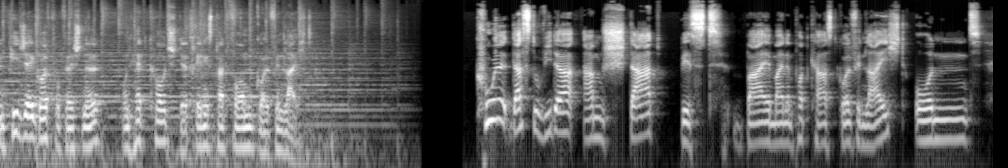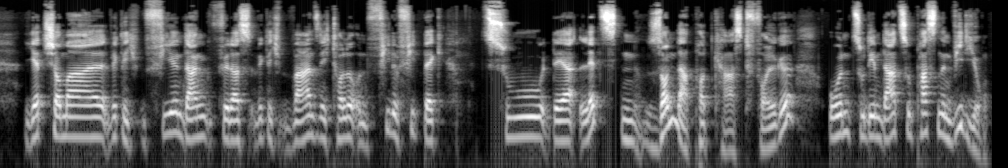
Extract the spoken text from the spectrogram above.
bin PJ Golf Professional und Head Coach der Trainingsplattform Golf in Leicht. Cool, dass du wieder am Start bist bei meinem Podcast Golf in Leicht und jetzt schon mal wirklich vielen Dank für das wirklich wahnsinnig tolle und viele Feedback zu der letzten Sonderpodcast-Folge und zu dem dazu passenden Video.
